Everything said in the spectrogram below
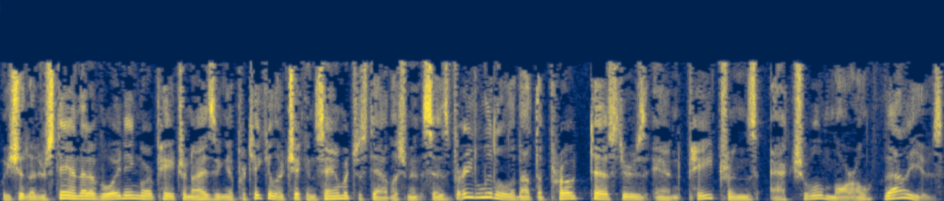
We should understand that avoiding or patronizing a particular chicken sandwich establishment says very little about the protesters' and patrons' actual moral values.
